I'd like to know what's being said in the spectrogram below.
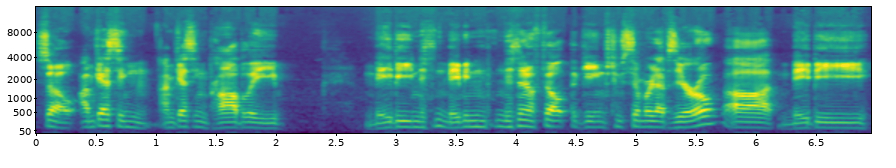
so I'm guessing I'm guessing probably maybe maybe Nintendo felt the game's too similar to F Zero. Uh, maybe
